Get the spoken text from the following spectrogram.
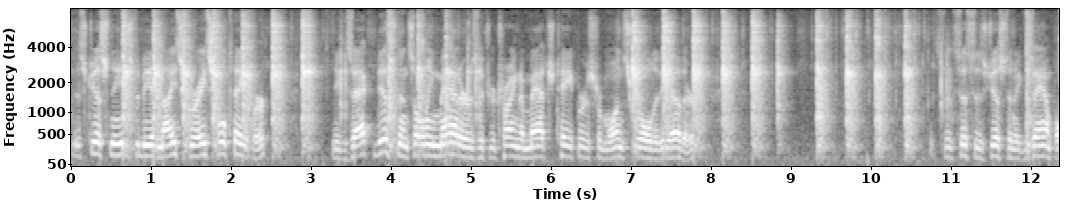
This just needs to be a nice graceful taper. The exact distance only matters if you're trying to match tapers from one scroll to the other. Since this is just an example,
